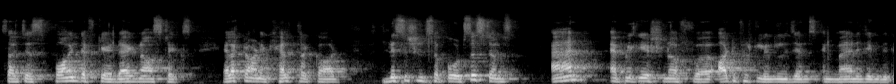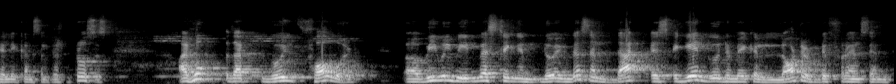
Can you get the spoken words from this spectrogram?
such as point of care diagnostics, electronic health record, decision support systems, and application of uh, artificial intelligence in managing the teleconsultation process. I hope that going forward, uh, we will be investing in doing this, and that is again going to make a lot of difference in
